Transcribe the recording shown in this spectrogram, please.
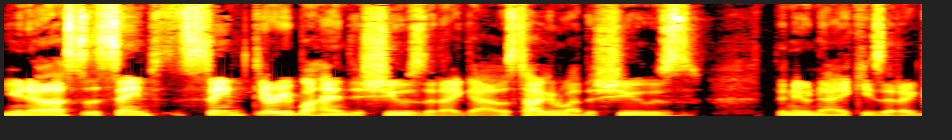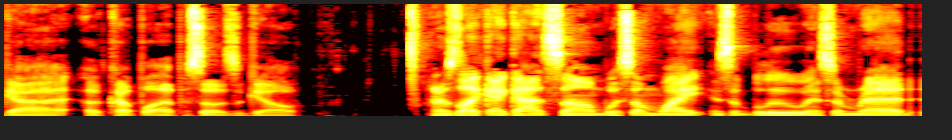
you know? That's the same same theory behind the shoes that i got. I was talking about the shoes the new nikes that i got a couple episodes ago it was like I got some with some white and some blue and some red,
